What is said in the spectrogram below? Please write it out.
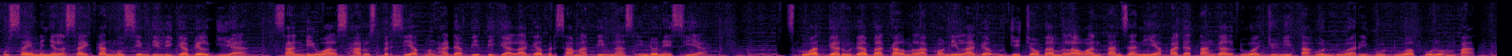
Usai menyelesaikan musim di Liga Belgia, Sandy Walsh harus bersiap menghadapi tiga laga bersama timnas Indonesia. Skuad Garuda bakal melakoni laga uji coba melawan Tanzania pada tanggal 2 Juni tahun 2024.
